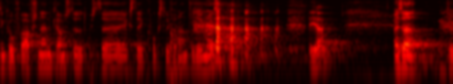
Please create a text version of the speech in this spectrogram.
den Koffer aufschneiden, glaubst du, du bist der ärgste Kokslieferant oder irgendwas. ja. Also, da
